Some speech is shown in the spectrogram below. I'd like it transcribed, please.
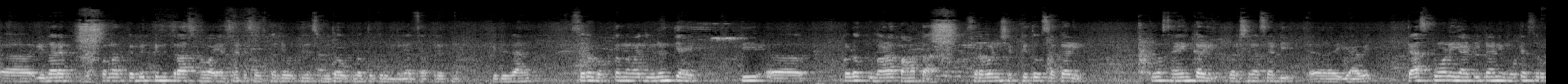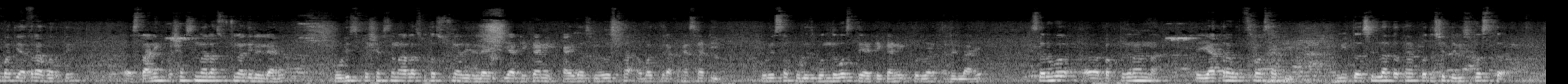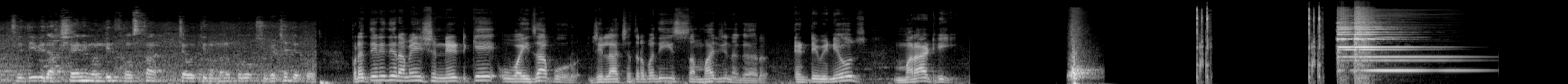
येणाऱ्या भक्तांना कमीत कमी त्रास हवा यासाठी संस्थांच्या वतीने सुविधा उपलब्ध करून देण्याचा प्रयत्न केलेला आहे. सर्व भक्तांना माझी विनंती आहे की कडक उन्हाळा पाहता सर्वांनी शक्यतो सकाळी किंवा सायंकाळी दर्शनासाठी यावे. त्याचप्रमाणे या ठिकाणी मोठ्या स्वरूपात यात्रा भरते. स्थानिक प्रशासनाला सूचना दिलेल्या आहेत. पोलीस प्रशासनाला सुद्धा सूचना दिलेल्या आहेत. या ठिकाणी कायदा सुव्यवस्था अबाधित राखण्यासाठी पुरेसा पोलीस बंदोबस्त या ठिकाणी पुरवण्यात आलेला आहे. सर्व भक्तजनांना भक्तगणांना या यात्रा उत्सवासाठी मी तहसीलदार तथा पदशुद्ध विश्वस्त श्री देवी दाक्षायणी मंदिर संस्थानच्या वतीने मनपूर्वक शुभेच्छा देतो. प्रतिनिधी रमेश नेटके वैजापूर जिल्हा Chhatrapati Sambhajinagar N T V news Marathi.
